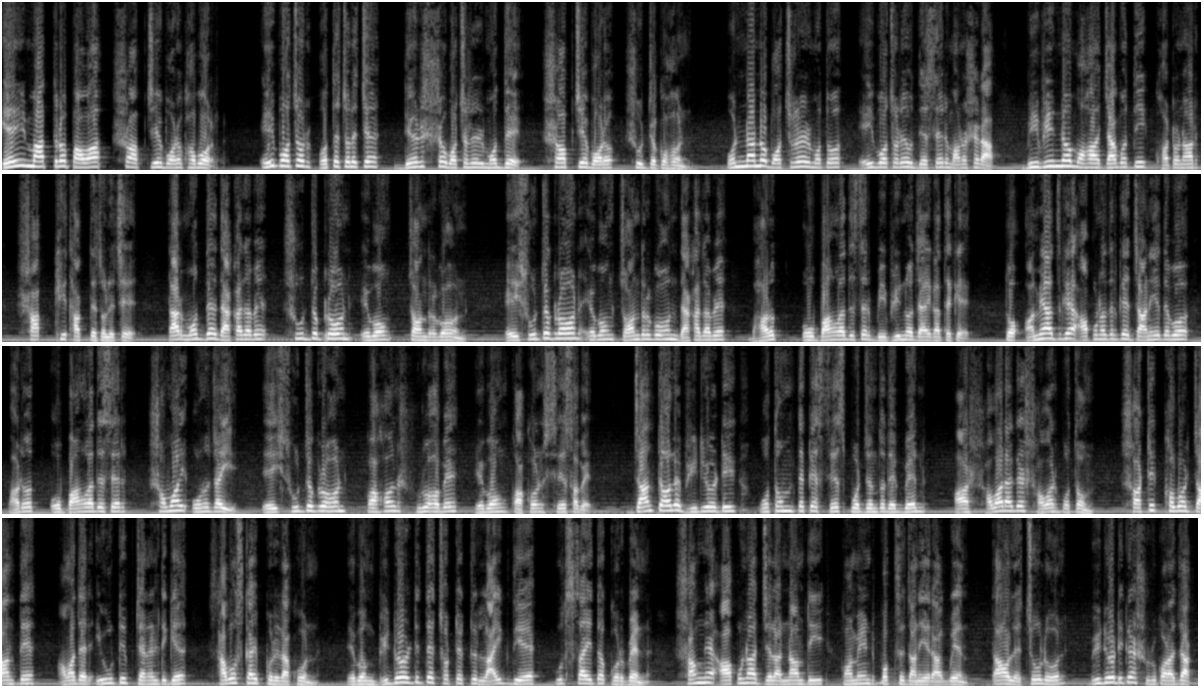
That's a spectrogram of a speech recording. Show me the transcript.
এই মাত্র পাওয়া সবচেয়ে বড় খবর। এই বছর হতে চলেছে দেড়শো বছরের মধ্যে সবচেয়ে বড় সূর্যগ্রহণ। অন্যান্য বছরের মতো এই বছরেও দেশের মানুষেরা বিভিন্ন মহাজাগতিক ঘটনার সাক্ষী থাকতে চলেছে। তার মধ্যে দেখা যাবে সূর্যগ্রহণ এবং চন্দ্রগ্রহণ। এই সূর্যগ্রহণ এবং চন্দ্রগ্রহণ দেখা যাবে ভারত ও বাংলাদেশের বিভিন্ন জায়গা থেকে। তো আমি আজকে আপনাদেরকে জানিয়ে দেব ভারত ও বাংলাদেশের সময় অনুযায়ী এই সূর্যগ্রহণ কখন শুরু হবে এবং কখন শেষ হবে? জানতে হলে ভিডিওটি প্রথম থেকে শেষ পর্যন্ত দেখবেন। আর সবার আগে সবার প্রথম সঠিক খবর জানতে আমাদের ইউটিউব চ্যানেলটিকে সাবস্ক্রাইব করে রাখুন এবং ভিডিওটিতে ছোট্ট একটি লাইক দিয়ে উৎসাহিত করবেন। সঙ্গে আপনার জেলার নামটি কমেন্ট বক্সে জানিয়ে রাখবেন। তাহলে চলুন ভিডিওটিকে শুরু করা যাক।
